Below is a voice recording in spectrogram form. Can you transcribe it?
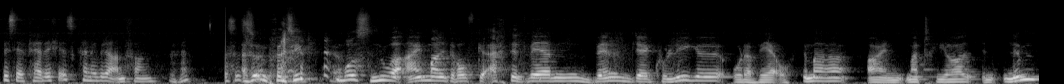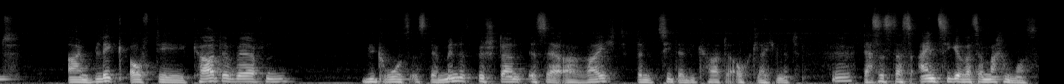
Bis er fertig ist, kann er wieder anfangen. Mhm. Also im Prinzip muss nur einmal darauf geachtet werden, wenn der Kollege oder wer auch immer ein Material entnimmt, einen Blick auf die Karte werfen, wie groß ist der Mindestbestand, ist er erreicht, dann zieht er die Karte auch gleich mit. Mhm. Das ist das Einzige, was er machen muss.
